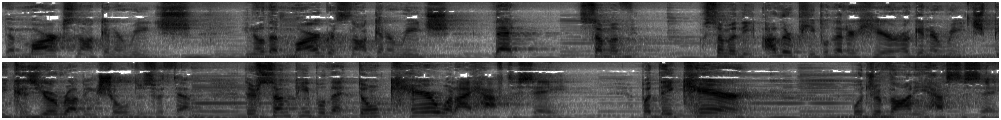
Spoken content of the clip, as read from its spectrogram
that Mark's not going to reach, you know, that Margaret's not going to reach, that some of some of the other people that are here are going to reach because you're rubbing shoulders with them. There's some people that don't care what I have to say, but they care what Giovanni has to say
